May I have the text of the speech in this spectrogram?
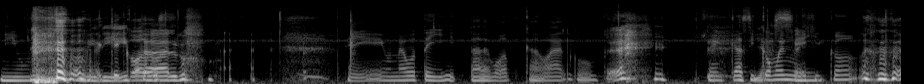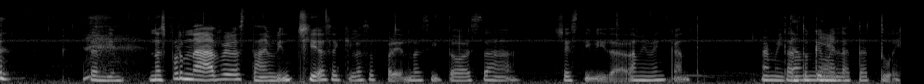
Ni una comidita, algo. Sí, una botellita de vodka o algo. Sí, casi Ya como en sé. México. También, no es por nada, pero están bien chidas aquí las ofrendas y toda esa festividad. A mí me encanta. A mí Tanto que me la tatué.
